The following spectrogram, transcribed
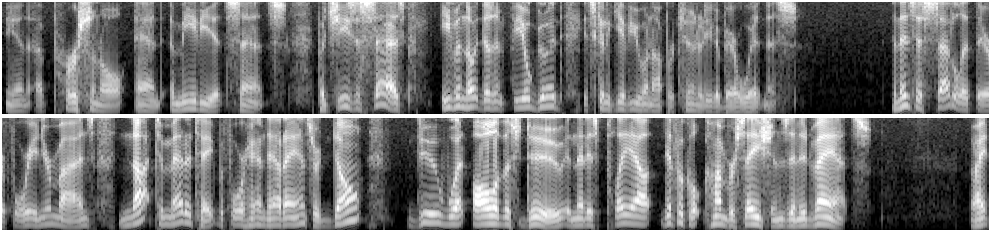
in a personal and immediate sense. But Jesus says, even though it doesn't feel good, it's going to give you an opportunity to bear witness. And then to settle it, therefore, in your minds, not to meditate beforehand how to answer. Don't do what all of us do, and that is play out difficult conversations in advance right?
